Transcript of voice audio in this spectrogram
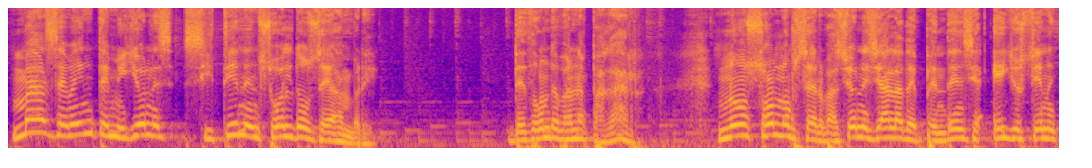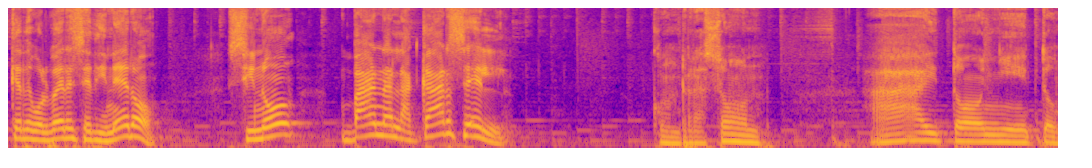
Más de 20 millones si tienen sueldos de hambre. ¿De dónde van a pagar? No son observaciones ya la dependencia. Ellos tienen que devolver ese dinero. Si no, van a la cárcel. Con razón. Ay, Toñito.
